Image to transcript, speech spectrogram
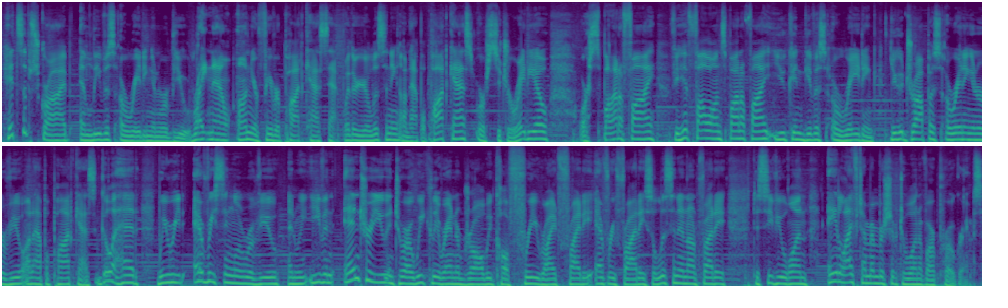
Hit subscribe and leave us a rating and review right now on your favorite podcast app, whether you're listening on Apple Podcasts or Stitcher Radio or Spotify. If you hit follow on Spotify, you can give us a rating. You could drop us a rating and review on Apple Podcasts. Go ahead. We read every single review and we even enter you into our weekly random draw we call Free Ride Friday every Friday. So listen in on Friday to see if you won a lifetime membership to one of our programs.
